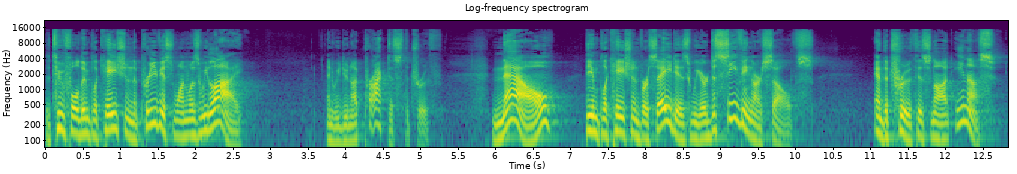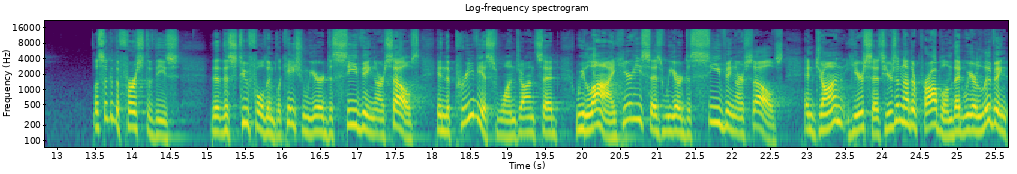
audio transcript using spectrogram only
The twofold implication in the previous one was we lie and we do not practice the truth. Now, the implication in verse 8 is we are deceiving ourselves and the truth is not in us. Let's look at the first of these, this twofold implication. We are deceiving ourselves. In the previous one, John said we lie. Here he says we are deceiving ourselves. And John here says here's another problem that we are living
